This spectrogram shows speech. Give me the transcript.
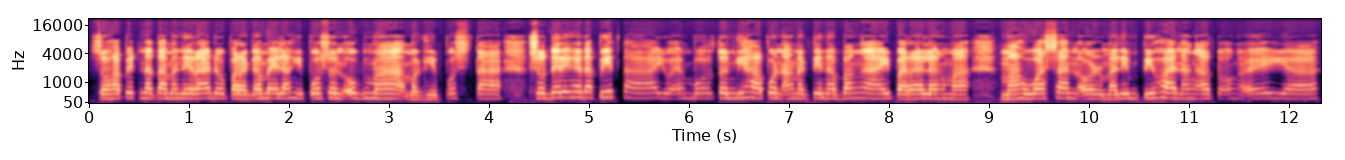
So hapit na ta manirado para gamay lang hipuson ugma, maghipos ta. So diri nga dapita, UM Bolton gihapon ang nagtinabangay para lang ma mahuwasan or malimpyuhan ang ato ang area.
